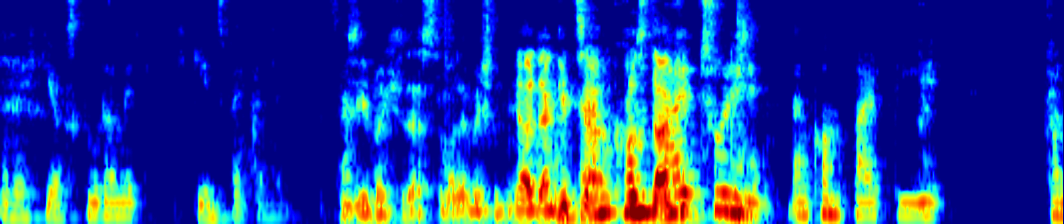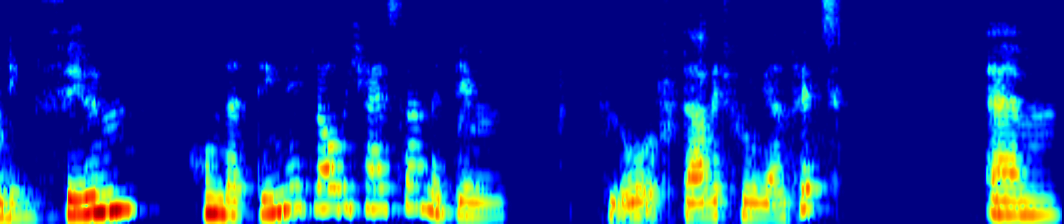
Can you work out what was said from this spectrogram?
Oder ich gehe aufs Klo damit, ich gehe ins Bett damit. Sie sie vielleicht das erste Mal erwischen. Ja, dann gibt es ja, bloß kommt da bald, gibt's, Entschuldige, dann kommt bald die von dem Film 100 Dinge, glaube ich, heißt er, mit dem Flo, David Florian Fitz. Ähm,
